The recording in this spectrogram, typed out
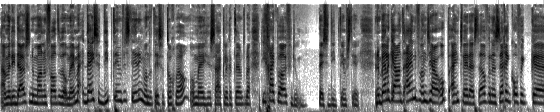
Nou, maar die duizenden mannen valt er wel mee. Maar deze diepte-investering, want dat is het toch wel, om mee in zakelijke termen te blijven, die ga ik wel even doen. Deze diepte-investering. En dan bel ik jou aan het einde van het jaar op, eind 2011, en dan zeg ik of ik, eh,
